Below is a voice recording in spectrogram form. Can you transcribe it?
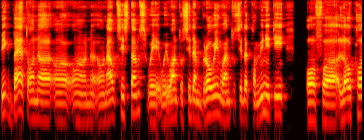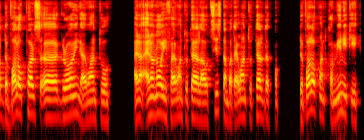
big bet on uh, on on OutSystems. We we want to see them growing. We want to see the community of uh, low code developers uh, growing. I want to. I don't, I don't know if I want to tell OutSystem, but I want to tell the development community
